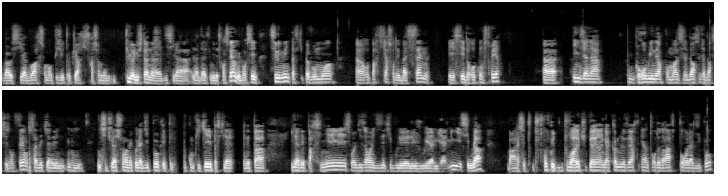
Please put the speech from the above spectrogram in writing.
va aussi avoir sûrement PJ Tucker qui sera sûrement plus à Houston euh, d'ici la, la date limite des transferts. Mais bon, c'est une win parce qu'ils peuvent au moins euh, repartir sur des bases saines et essayer de reconstruire. Indiana gros winner pour moi. J'adore, j'adore ce qu'ils ont fait. On savait qu'il y avait une, une, une, situation avec Oladipo qui était compliquée parce qu'il avait pas, il avait pas signé. Soi-disant, il disait qu'il voulait aller jouer à Miami ici ou là. Bah, c'est, je trouve que pouvoir récupérer un gars comme Levert et un tour de draft pour Oladipo,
